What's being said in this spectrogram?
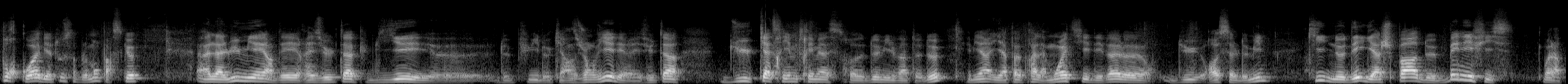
Pourquoi? Eh bien tout simplement parce que à la lumière des résultats publiés euh, depuis le 15 janvier, des résultats du quatrième trimestre 2022, eh bien, il y a à peu près la moitié des valeurs du Russell 2000 qui ne dégagent pas de bénéfices. Voilà.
